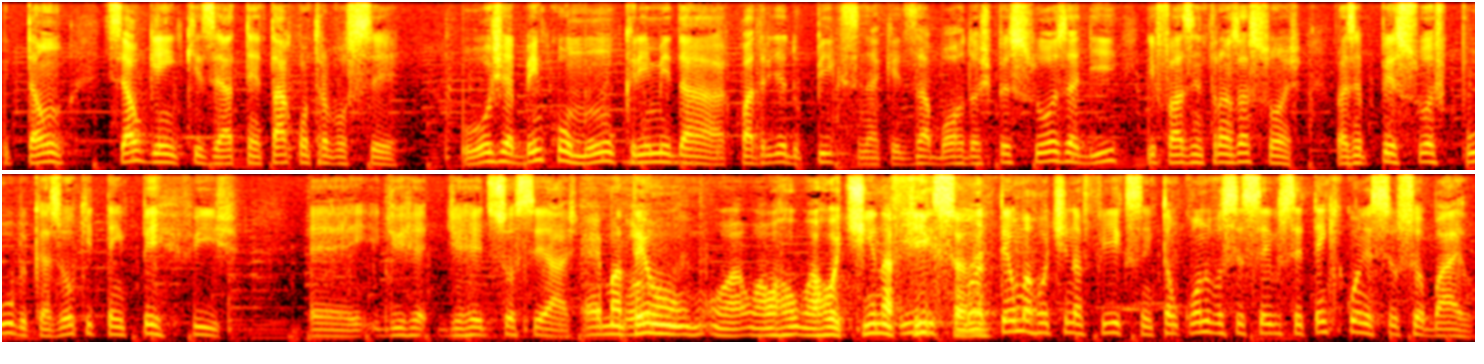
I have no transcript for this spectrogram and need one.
Então, se alguém quiser atentar contra você, hoje é bem comum o crime da quadrilha do Pix, né? Que eles abordam as pessoas ali e fazem transações. Por exemplo, pessoas públicas ou que têm perfis é, de, de redes sociais. É manter um- uma, uma- rotina fixa, Isso, né? manter uma rotina fixa. Então, quando você sair, você tem que conhecer o seu bairro.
